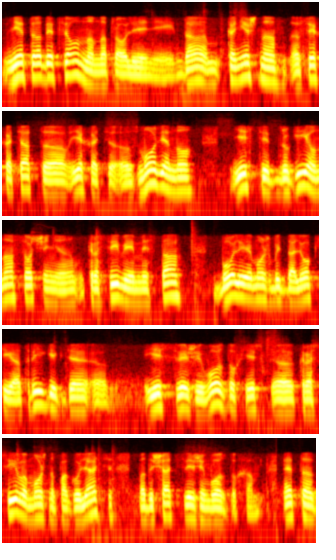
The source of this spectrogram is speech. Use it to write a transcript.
нетрадиционном направлении. Да, конечно, все хотят э, ехать с моря, но есть и другие у нас очень э, красивые места, более, может быть, далекие от Риги, где есть свежий воздух, есть красиво, можно погулять, подышать свежим воздухом. Это,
